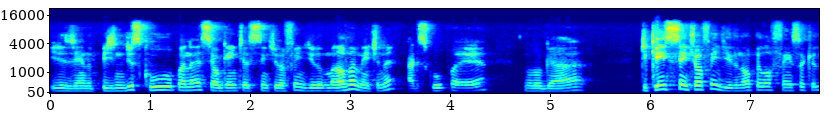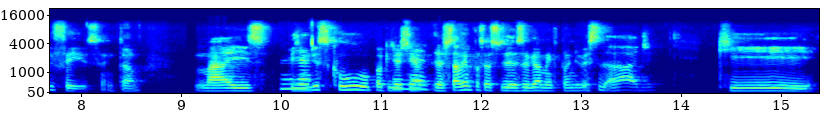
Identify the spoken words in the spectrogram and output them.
e dizendo, pedindo desculpa, né? Se alguém tinha se sentido ofendido. Mas, novamente, né? A desculpa é no lugar de quem se sentiu ofendido, não pela ofensa que ele fez. Então, mas pedindo já... desculpa, que já, tinha, já estava em processo de desligamento da universidade, que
